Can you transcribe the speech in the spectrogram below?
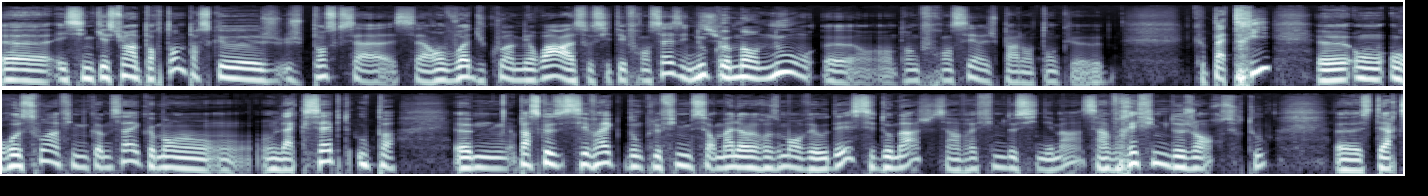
Euh, et c'est une question importante parce que je, je pense que ça, ça renvoie du coup un miroir à la société française et nous comment nous euh, en tant que Français, je parle en tant que que patrie, euh, on, on reçoit un film comme ça et comment on, on- on l'accepte ou pas. Euh, parce que c'est vrai que donc le film sort malheureusement en VOD, c'est dommage, c'est un vrai film de cinéma, c'est un vrai film de genre surtout. Euh, C'est-à-dire que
